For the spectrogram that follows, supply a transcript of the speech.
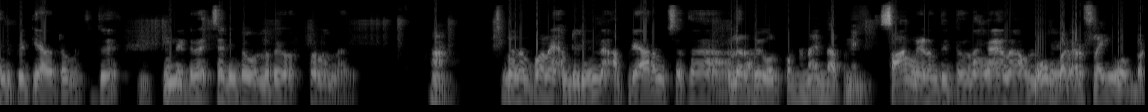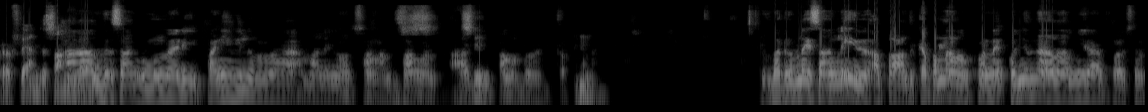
இந்த பெட்டி அவர்கிட்ட கொடுத்துட்டு. நின்றுட்டு இருந்தேன். சரி இப்போ உள்ள போய் ஒர்க் பண்ணனாரு. சும்மா நான் போனேன் அப்படி நின்று அப்படி ஆரம்பிச்சதான் உள்ளார போய் ஒர்க் பண்ணணும்னா என்ன பண்ணீங்க சாங் நடந்துட்டு இருந்தாங்க நான் ஓ பட்டர்ஃப்ளை ஓ பட்டர்ஃப்ளை அந்த சாங் அந்த சாங்க்கு முன்னாடி பனி விழும் மலைன்னு ஒரு சாங் அந்த சாங் வந்து அது. பண்ணும்போது எடுத்தோம். பட்டர்ஃப்ளை சாங்லேயும் அப்போ அதுக்கப்புறம் நான் ஒர்க் பண்ணேன். கொஞ்சம் தான் நான் மீரா பர்சன்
